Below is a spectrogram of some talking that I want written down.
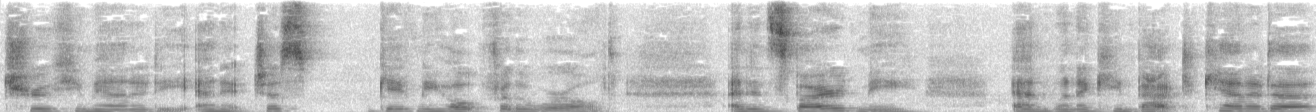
true humanity and it just gave me hope for the world and inspired me. And when I came back to Canada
